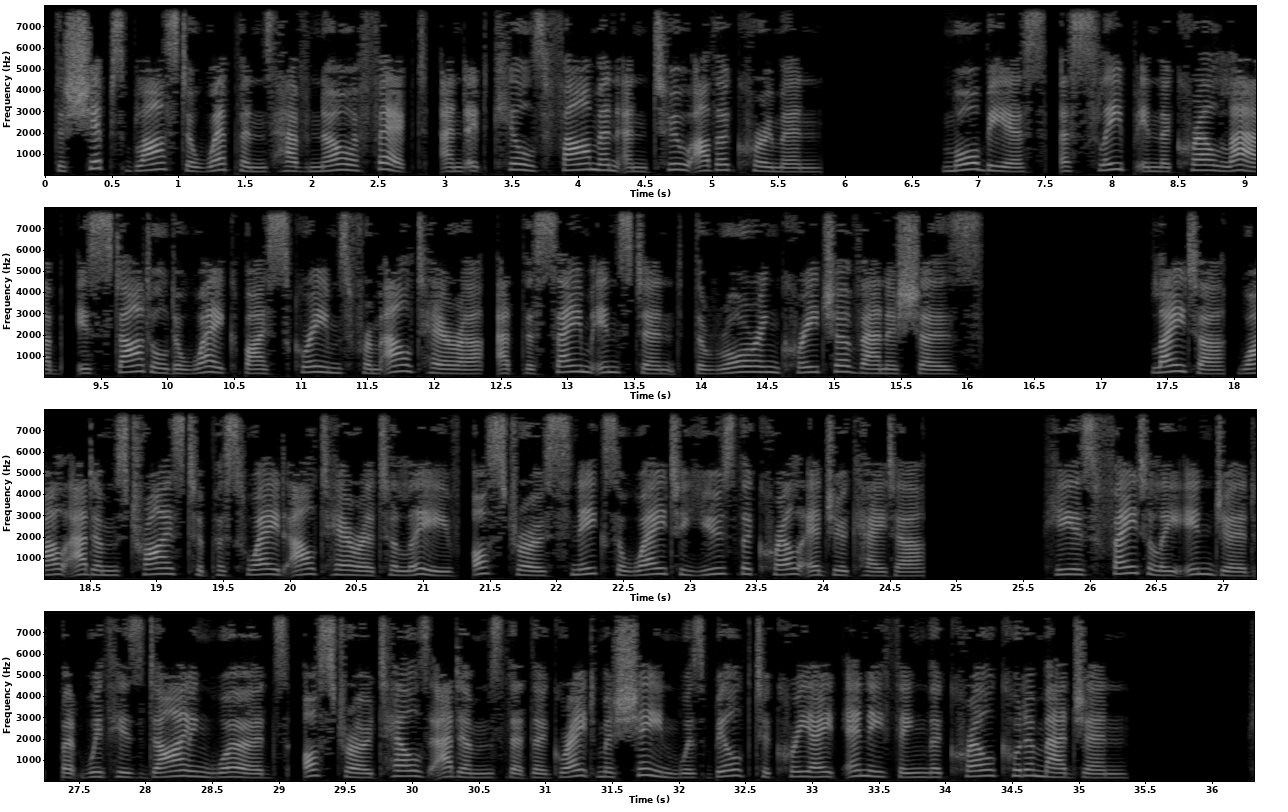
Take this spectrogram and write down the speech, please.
The ship's blaster weapons have no effect, and it kills Farman and two other crewmen. Morbius, asleep in the Krell lab, is startled awake by screams from Altaira. At the same instant, the roaring creature vanishes. Later, while Adams tries to persuade Altaira to leave, Ostro sneaks away to use the Krell educator. He is fatally injured, but with his dying words, Ostro tells Adams that the Great Machine was built to create anything the Krell could imagine.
